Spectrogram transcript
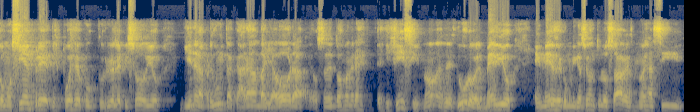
como siempre, después de que ocurrió el episodio, viene la pregunta, caramba, y ahora, o sea, de todas maneras es, difícil, ¿no? Es, duro, el medio, en medios de comunicación, tú lo sabes, no es así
